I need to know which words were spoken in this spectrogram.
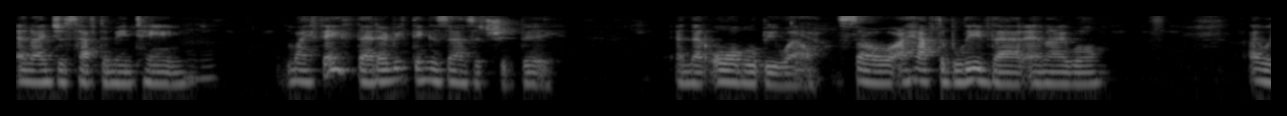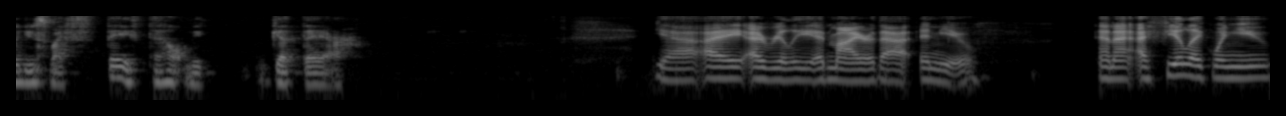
And I just have to maintain mm-hmm. my faith that everything is as it should be and that all will be well. Yeah. So I have to believe that and I will, I will use my faith to help me get there. Yeah, I, I really admire that in you. And I, I feel like when you,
